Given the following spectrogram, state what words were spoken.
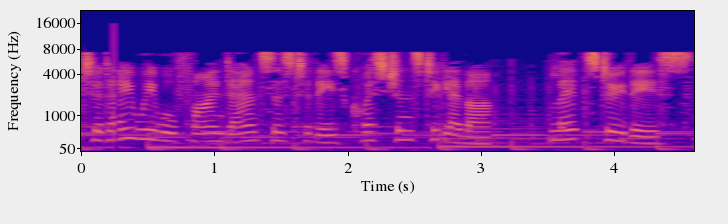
Today we will find answers to these questions together. Let's do this.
